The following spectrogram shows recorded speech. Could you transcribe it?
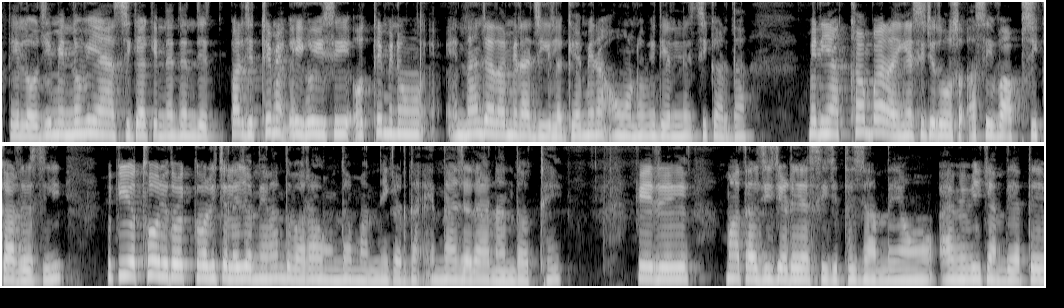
ਅਤੇ ਲੋ ਜੀ, ਮੈਨੂੰ ਵੀ ਐਂ ਸੀਗਾ ਕਿੰਨੇ ਦਿਨ ਜੇ, ਪਰ ਜਿੱਥੇ ਮੈਂ ਗਈ ਹੋਈ ਸੀ, ਉੱਥੇ ਮੈਨੂੰ ਇੰਨਾ ਜ਼ਿਆਦਾ ਮੇਰਾ ਜੀ ਲੱਗਿਆ, ਮੇਰਾ ਆਉਣ ਨੂੰ ਵੀ ਦਿਲ ਨਹੀਂ ਸੀ ਕਰਦਾ। ਮੇਰੀਆਂ ਅੱਖਾਂ ਭਰ ਆਈਆਂ ਸੀ ਜਦੋਂ ਅਸੀਂ ਵਾਪਸੀ ਕਰ ਰਹੇ ਸੀ, ਕਿਉਂਕਿ ਉੱਥੋਂ ਜਦੋਂ ਇੱਕ ਵਾਰੀ ਚਲੇ ਜਾਂਦੇ ਆ ਨਾ, ਦੁਬਾਰਾ ਆਉਣ ਦਾ ਮਨ ਨਹੀਂ ਕਰਦਾ, ਇੰਨਾ ਜ਼ਿਆਦਾ ਆਨੰਦ ਆ ਉੱਥੇ। ਫਿਰ ਮਾਤਾ ਜੀ ਜਿਹੜੇ ਅਸੀਂ ਜਿੱਥੇ ਜਾਂਦੇ ਹਾਂ, ਉਹ ਐਵੇਂ ਵੀ ਕਹਿੰਦੇ ਆ ਅਤੇ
